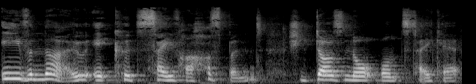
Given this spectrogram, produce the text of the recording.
even though it could save her husband. She does not want to take it.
